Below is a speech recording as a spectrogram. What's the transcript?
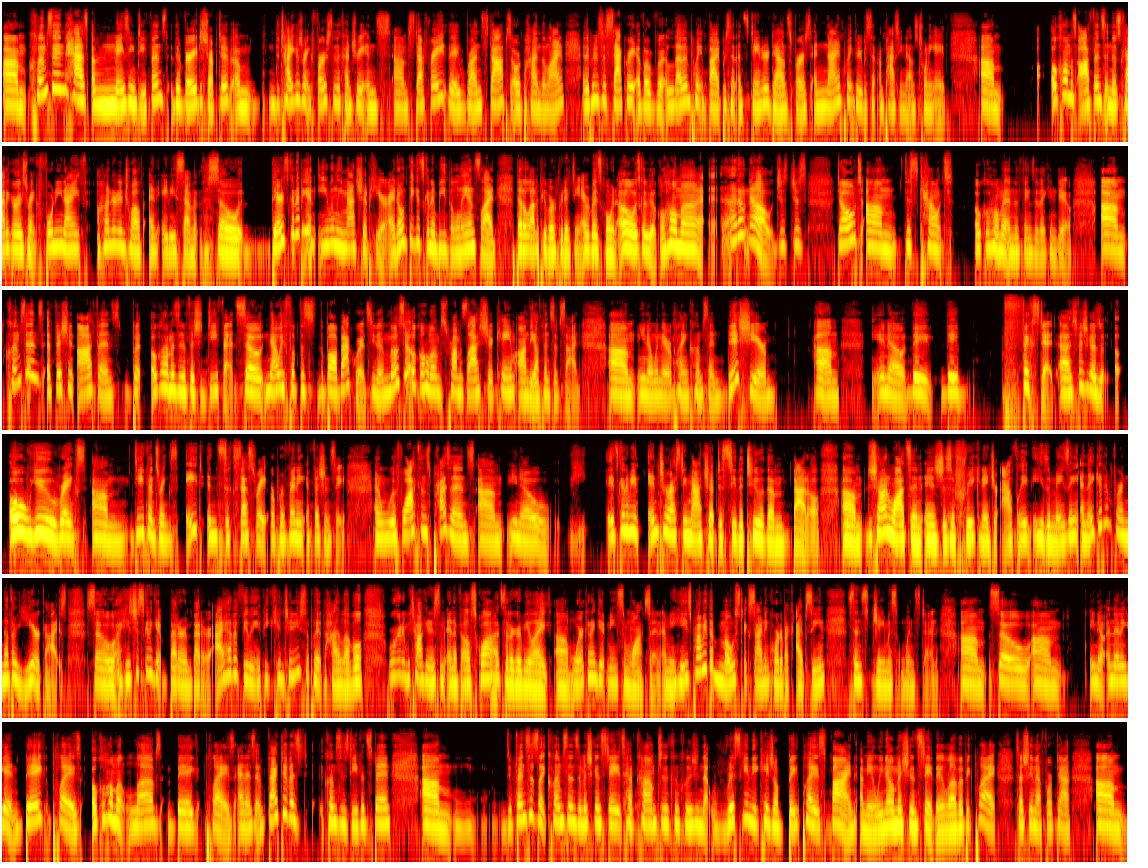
um, Clemson has amazing defense. They're very disruptive. Um, the Tigers rank first in the country in um, stuff rate. They run stops or behind the line, and they produce a sack rate of over 11.5% on standard downs first and 9.3% on passing downs 28th. Um, Oklahoma's offense in those categories rank 49th, 112th, and 87th. So there's going to be an evenly matchup here. I don't think it's going to be the landslide that a lot of people are predicting. Everybody's going, "Oh, it's going to be Oklahoma." I don't know. Just just don't um, discount Oklahoma and the things that they can do. Um, Clemson's efficient offense, but Oklahoma's an efficient defense. So now we flip this, the ball backwards. You know, most of Oklahoma's problems last year came on the offensive side. Um, you know, when they were playing Clemson this year, um, you know, they they fixed it. Uh, especially goes OU ranks um, defense ranks eight in success rate or preventing efficiency, and with Watson's presence, um, you know. He, it's going to be an interesting matchup to see the two of them battle. Um, Deshaun Watson is just a freak nature athlete. He's amazing, and they get him for another year, guys. So he's just going to get better and better. I have a feeling if he continues to play at the high level, we're going to be talking to some NFL squads that are going to be like, um, where can I get me some Watson? I mean, he's probably the most exciting quarterback I've seen since Jameis Winston. Um, so, um, you know, and then again, big plays. Oklahoma loves big plays, and as effective as Clemson's defense been, um, defenses like Clemson's and Michigan State's have come to the conclusion that risking the occasional big play is fine. I mean, we know Michigan State; they love a big play, especially in that fourth down. Um,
